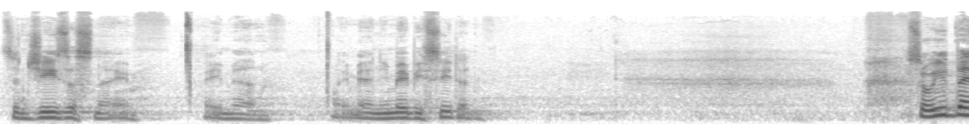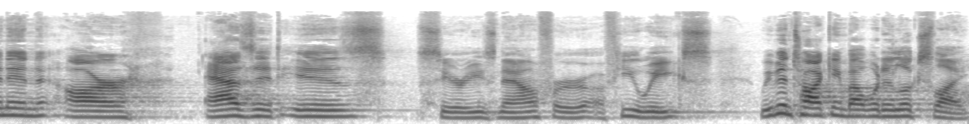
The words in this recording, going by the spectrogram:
It's in Jesus' name. Amen. Amen. You may be seated. So we've been in our As It Is series now for a few weeks. We've been talking about what it looks like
